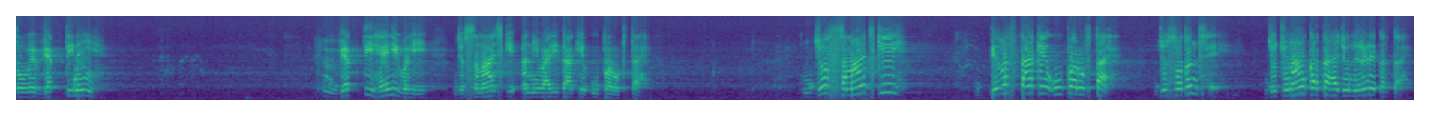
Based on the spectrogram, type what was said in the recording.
तो वे व्यक्ति नहीं है। व्यक्ति है ही वही जो समाज की अनिवार्यता के ऊपर उठता है। जो समाज की व्यवस्था के ऊपर उठता है, जो स्वतंत्र है, जो चुनाव करता है, जो निर्णय करता है।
